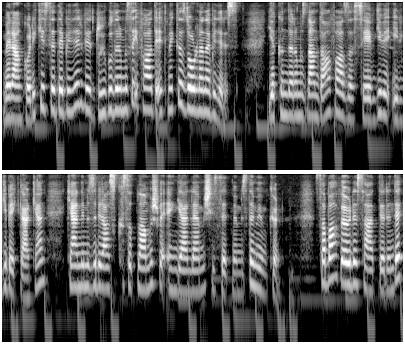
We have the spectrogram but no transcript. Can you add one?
Melankolik hissedebilir ve duygularımızı ifade etmekte zorlanabiliriz. Yakınlarımızdan daha fazla sevgi ve ilgi beklerken kendimizi biraz kısıtlanmış ve engellenmiş hissetmemiz de mümkün. Sabah ve öğle saatlerinde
